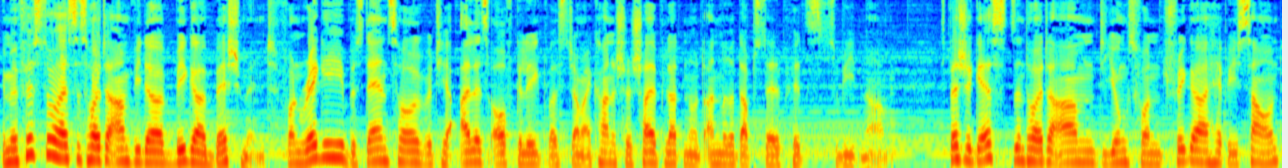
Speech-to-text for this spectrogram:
Im Mephisto heißt es heute Abend wieder Bigger Bashment. Von Reggae bis Dancehall wird hier alles aufgelegt, was jamaikanische Schallplatten und andere Dubstep-Hits zu bieten haben. Special Guests sind heute Abend die Jungs von Trigger Happy Sound,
